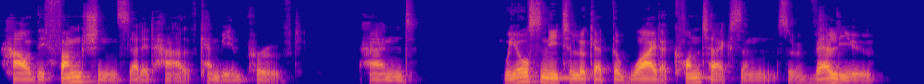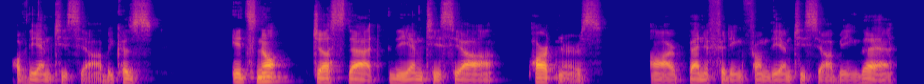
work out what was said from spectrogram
how the functions that it has can be improved. And we also need to look at the wider context and sort of value of the MTCR because it's not just that the MTCR partners are benefiting from the MTCR being there,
